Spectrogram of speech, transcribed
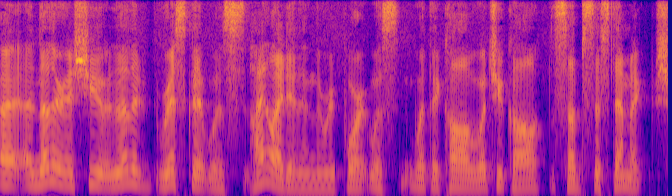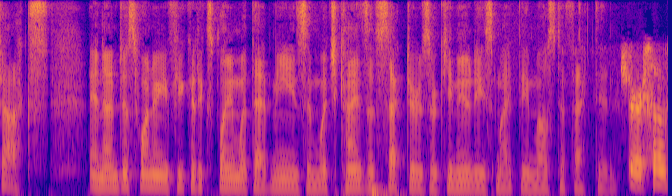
uh, another issue, another risk that was highlighted in the report was what they call, what you call subsystemic shocks. And I'm just wondering if you could explain what that means and which kinds of sectors or communities might be most affected. Sure. So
